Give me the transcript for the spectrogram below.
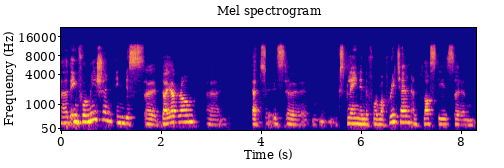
Uh, the information in this uh, diagram uh, that is uh, explained in the form of written and plus these um,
